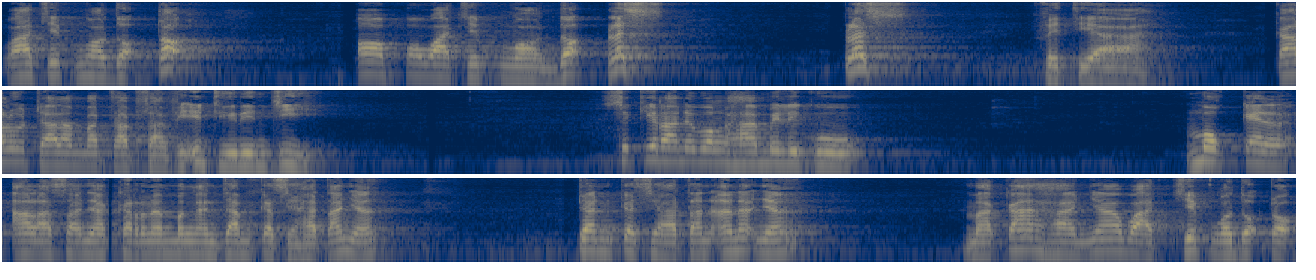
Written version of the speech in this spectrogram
wajib ngodok tok. Apa wajib ngodok plus? Plus fidyah kalau dalam madhab syafi'i dirinci. Sekiranya wong hamil iku mokel alasannya karena mengancam kesehatannya dan kesehatan anaknya, maka hanya wajib ngodok tok.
